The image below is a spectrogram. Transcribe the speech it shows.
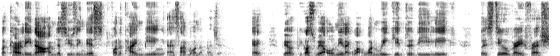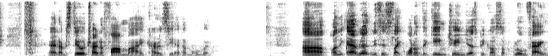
But currently now I'm just using this for the time being as I'm on a budget. Okay, we are, because we are only like what one week into the league, so it's still very fresh, and I'm still trying to farm my currency at the moment. Uh, on the amulet, this is like one of the game changers because of Gloomfang.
